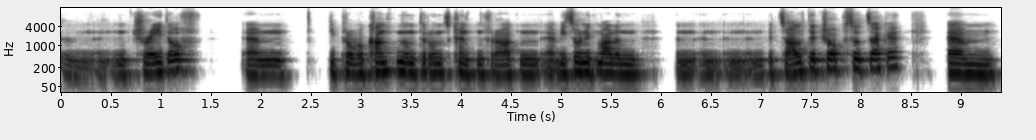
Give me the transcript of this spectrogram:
ein, ein Trade-off. Ähm, die Provokanten unter uns könnten fragen, äh, wieso nicht mal ein, ein, ein, ein bezahlter Job sozusagen? Ähm,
